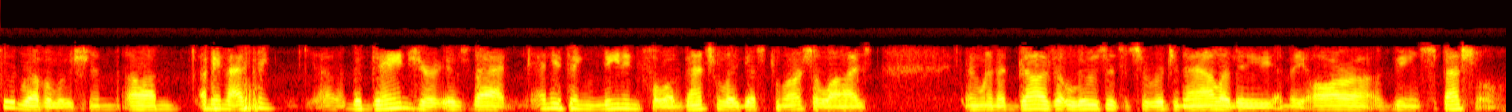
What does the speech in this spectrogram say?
food revolution? Um, I mean, I think uh, the danger is that anything meaningful eventually gets commercialized, and when it does, it loses its originality and the aura of being special.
